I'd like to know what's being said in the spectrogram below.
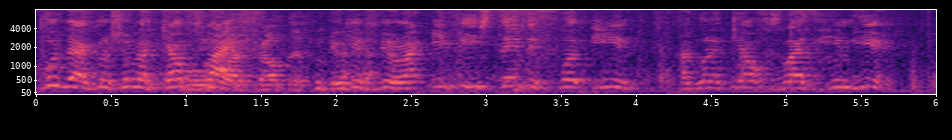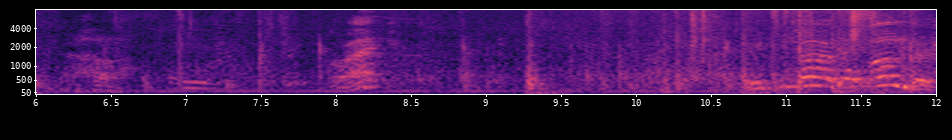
Put that, I'm gonna show you like calf Ooh, slice. It. You can feel, right? If he stays the foot in, I'm gonna calf slice him here. Uh-huh. Alright? If now I go under,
